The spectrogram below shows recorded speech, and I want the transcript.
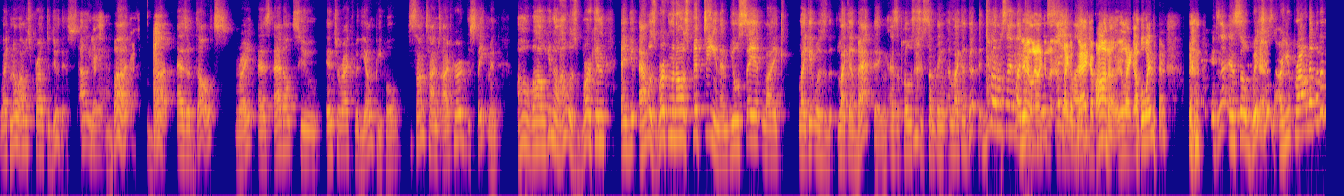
like, no, I was proud to do this. Oh Yes. yeah. But but as adults, right? As adults who interact with young people, sometimes I've heard the statement, "Oh, well, you know, I was working and you I was working when I was 15." And you'll say it like like it was like a bad thing as opposed to something like a good thing. You know what I'm saying? Like, Yeah, you'll- like, say like it a badge of honor. You're like, oh, wait a minute. Exactly. And so which Yeah. is? Are you proud of it or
